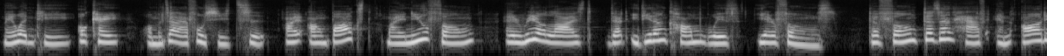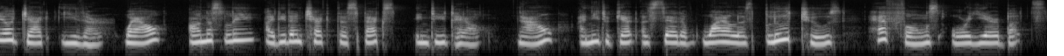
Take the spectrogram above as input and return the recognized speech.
没问题。OK，我们再来复习一次。I unboxed my new phone and realized that it didn't come with earphones. The phone doesn't have an audio jack either. Well, honestly, I didn't check the specs in detail. Now, I need to get a set of wireless Bluetooth headphones or earbuds.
